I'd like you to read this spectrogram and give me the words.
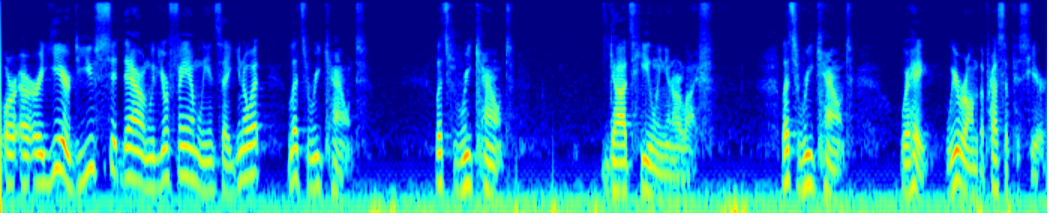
or, or, a year do you sit down with your family and say, you know what? Let's recount. Let's recount God's healing in our life. Let's recount where, hey, we were on the precipice here,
